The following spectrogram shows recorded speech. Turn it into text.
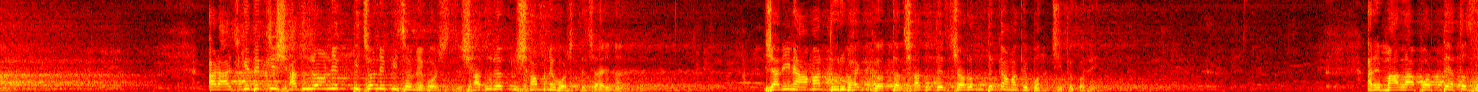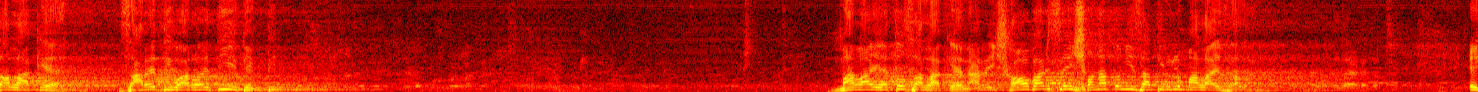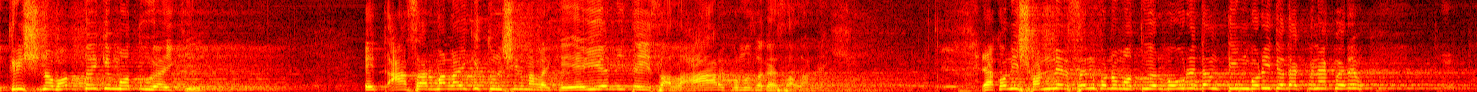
আর আজকে দেখছি সাধুরা অনেক পিছনে পিছনে বসছে, সাধুরা একটু সামনে বসতে চায় না। জানি না, আমার দুর্ভাগ্য, অর্থাৎ সাধুদের চরণ থেকে আমাকে বঞ্চিত করে। আরে মালা পড়তে এত জ্বালা কে? যারে দিওয়ার হয় দিয়ে দেখদিন মালায় এত জ্বালা কেন আর এই সবার সেই সনাতনী জাতির হলো মালায় জ্বালা। এই কৃষ্ণ ভক্তই কি মতুয়াই কি? এই আচার মালাই কি, তুলসীর মালাই কি? এই নিতেই জ্বালা, আর কোনো জায়গায় জ্বালা নাই। এখনই স্বর্ণের সেন কোনো মতুয়ের বউরে দেন, তিন বড়িতে দেখবেন, একবারে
